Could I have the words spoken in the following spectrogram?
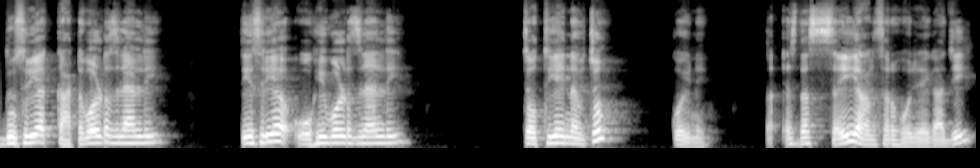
ਦੂਸਰੀ ਹੈ ਘੱਟ ਵੋਲਟੇਜ ਲੈਣ ਲਈ। ਤੀਸਰੀ ਹੈ ਉਹੀ ਵੋਲਟੇਜ ਲੈਣ ਲਈ। ਚੌਥੀ ਹੈ ਇਹਨਾਂ ਵਿੱਚੋਂ ਕੋਈ ਨਹੀਂ। ਤਾਂ ਇਸ ਦਾ ਸਹੀ ਆਨਸਰ ਹੋ ਜਾਏਗਾ ਜੀ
